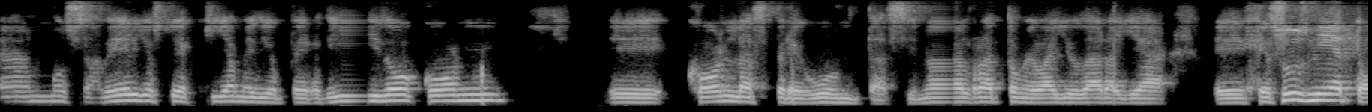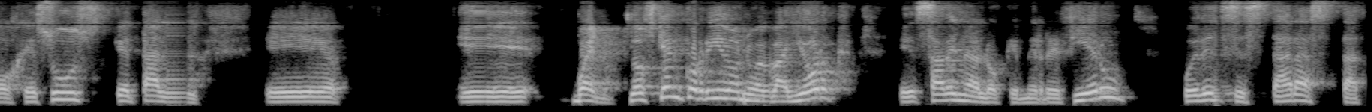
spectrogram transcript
vamos a ver, yo estoy aquí ya medio perdido con eh, con las preguntas. Si no, al rato me va a ayudar allá. Eh, Jesús Nieto, Jesús, ¿qué tal? Bueno, los que han corrido en Nueva York saben a lo que me refiero. Puedes estar hasta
